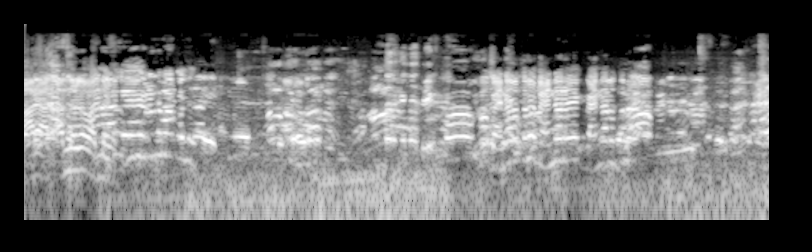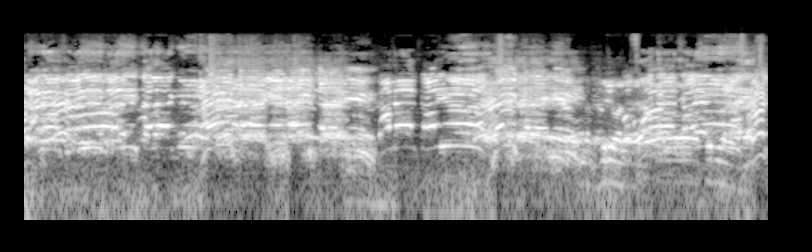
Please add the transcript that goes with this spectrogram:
अरे अंदर का अंदर बॅनर होतं ना बॅनर एक बॅनर होतं ना लग्जरी वाले छोटी गाड़ी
